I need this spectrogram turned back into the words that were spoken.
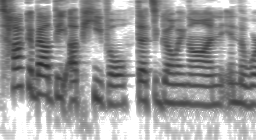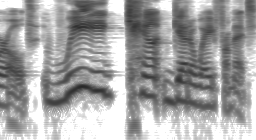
talk about the upheaval that's going on in the world. We can't get away from it.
